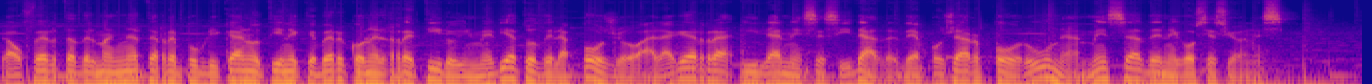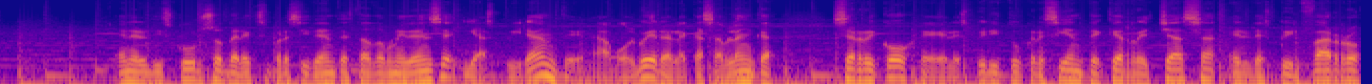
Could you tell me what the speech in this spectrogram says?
La oferta del magnate republicano tiene que ver con el retiro inmediato del apoyo a la guerra y la necesidad de apoyar por una mesa de negociaciones. En el discurso del expresidente estadounidense y aspirante a volver a la Casa Blanca, se recoge el espíritu creciente que rechaza el despilfarro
